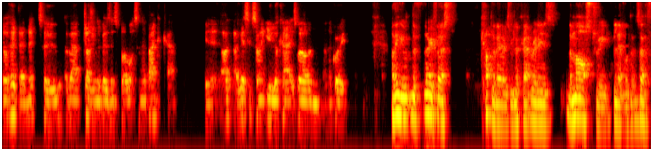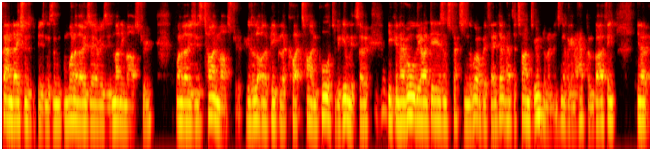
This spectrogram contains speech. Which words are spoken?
Your head there, Nick, too, about judging the business by what's in their bank account. Yeah, I, I, guess it's something you look at as well and, and agree. I think the very first couple of areas we look at really is the mastery level, so the foundations of the business, and one of those areas is money mastery. One of those is time mastery, because a lot of the people are quite time poor to begin with. So mm-hmm. you can have all the ideas and strategies in the world, but if they don't have the time to implement, it's never going to happen. But I think, you know,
